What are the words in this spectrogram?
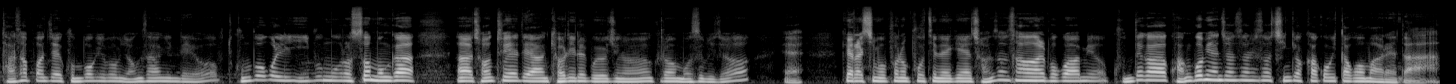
다섯 번째 군복 입은 영상인데요. 군복을 입음으로써 뭔가 아, 전투에 대한 결의를 보여주는 그런 모습이죠. 예. 게라시모프는 푸틴에게 전선 상황을 보고하며 군대가 광범위한 전선에서 진격하고 있다고 말했다.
